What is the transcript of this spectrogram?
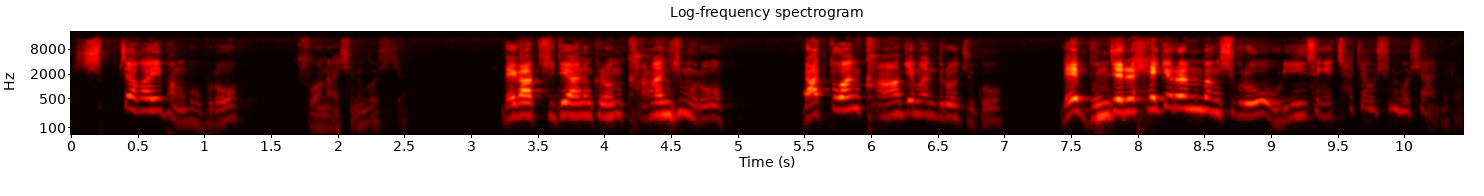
십자가의 방법으로 구원하시는 것이죠. 내가 기대하는 그런 강한 힘으로 나 또한 강하게 만들어주고 내 문제를 해결하는 방식으로 우리 인생에 찾아오시는 것이 아니라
